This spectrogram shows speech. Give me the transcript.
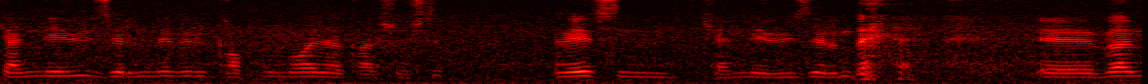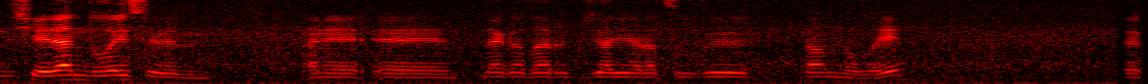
Kendi evi üzerinde bir kaplumbağayla karşılaştık. Ve hepsinin kendi evi üzerinde. Eee, ben şeyden dolayı söyledim. Hani eee, ne kadar güzel yaratıldığından dolayı. Eee,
